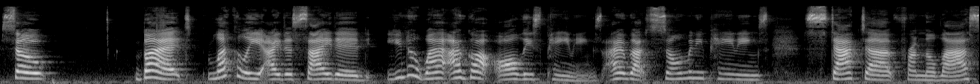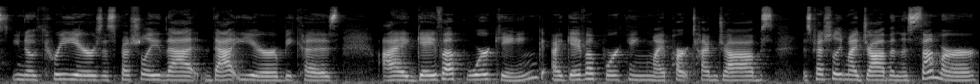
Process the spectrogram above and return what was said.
So, but luckily, I decided, you know what? I've got all these paintings. I've got so many paintings stacked up from the last, you know, three years, especially that that year, because I gave up working. I gave up working my part time jobs, especially my job in the summer.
